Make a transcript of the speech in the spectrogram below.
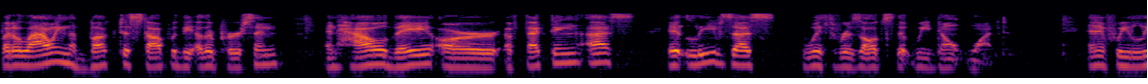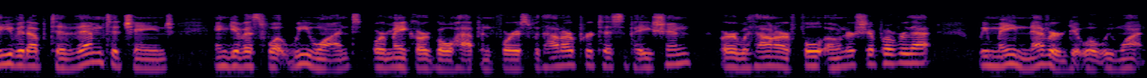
But allowing the buck to stop with the other person and how they are affecting us, it leaves us with results that we don't want. And if we leave it up to them to change and give us what we want or make our goal happen for us without our participation or without our full ownership over that, we may never get what we want.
